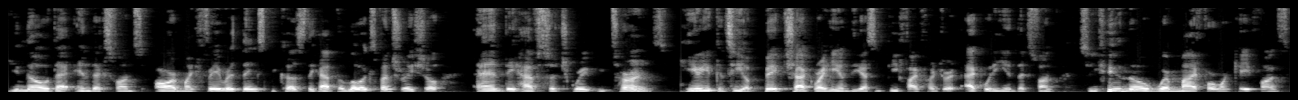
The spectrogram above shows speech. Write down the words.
you know that index funds are my favorite things because they have the low expense ratio and they have such great returns. Here you can see a big check right here in the S&P 500 equity index fund so you know where my 401k funds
